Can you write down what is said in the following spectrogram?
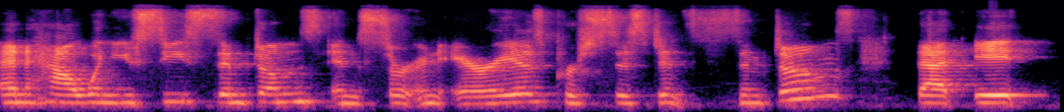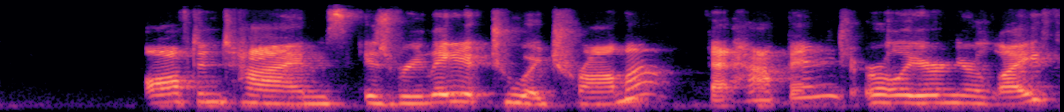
And how, when you see symptoms in certain areas, persistent symptoms, that it oftentimes is related to a trauma that happened earlier in your life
